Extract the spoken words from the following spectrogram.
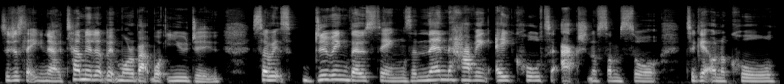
So just let you know tell me a little bit more about what you do. So it's doing those things and then having a call to action of some sort to get on a call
